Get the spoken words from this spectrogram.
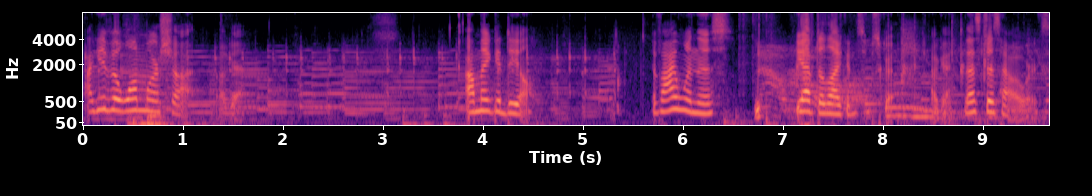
I give it one more shot. Okay. I'll make a deal. If I win this, you have to like and subscribe. Okay, that's just how it works.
